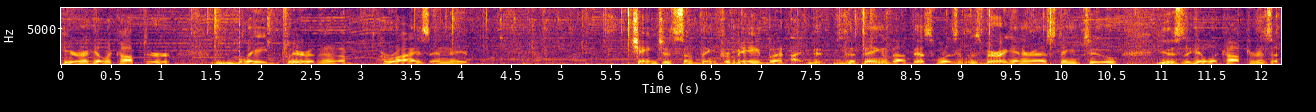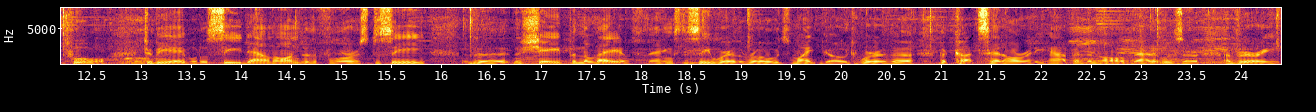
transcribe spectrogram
hear a helicopter blade clear the horizon. It changes something for me. But I, the, the thing about this was it was very interesting to use the helicopter as a tool to be able to see down onto the forest, to see the, the shape and the lay of things, to see where the roads might go, to where the, the cuts had already happened and all of that. It was a, a very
